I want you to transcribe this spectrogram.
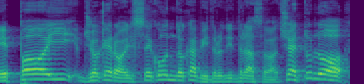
e poi giocherò il secondo capitolo di The Last of Us. Cioè tu lo,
